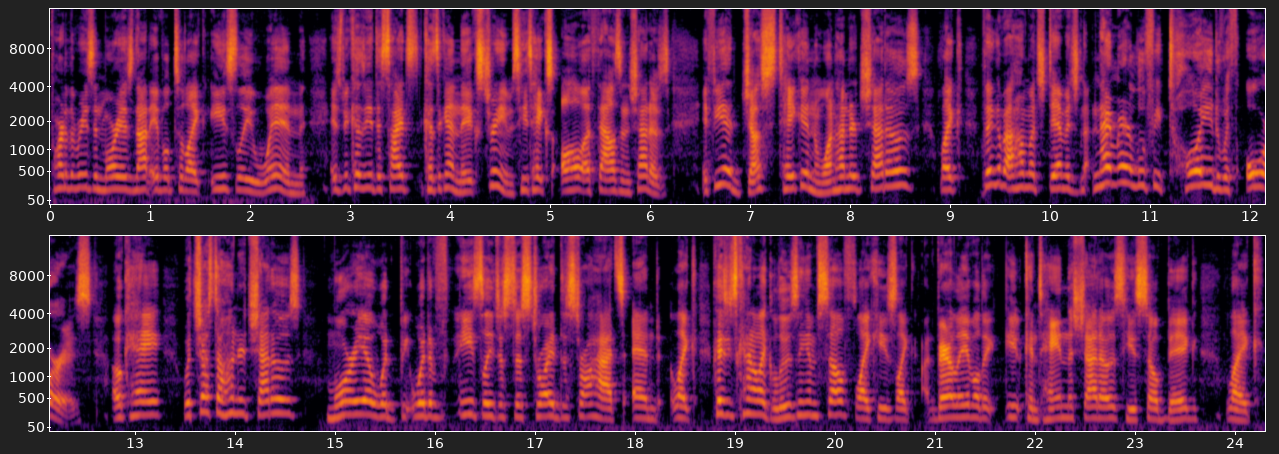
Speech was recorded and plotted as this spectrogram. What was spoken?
part of the reason Moria is not able to like easily win is because he decides because again the extremes he takes all a thousand shadows. If he had just taken 100 shadows, like think about how much damage Nightmare Luffy toyed with Oars. Okay, with just 100 shadows, Moria would be would have easily just destroyed the Straw Hats and like because he's kind of like losing himself, like he's like barely able to contain the shadows. He's so big, like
